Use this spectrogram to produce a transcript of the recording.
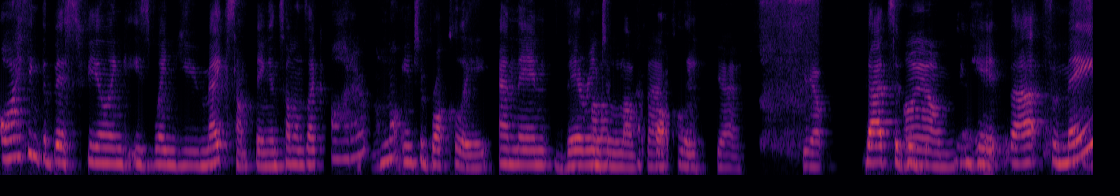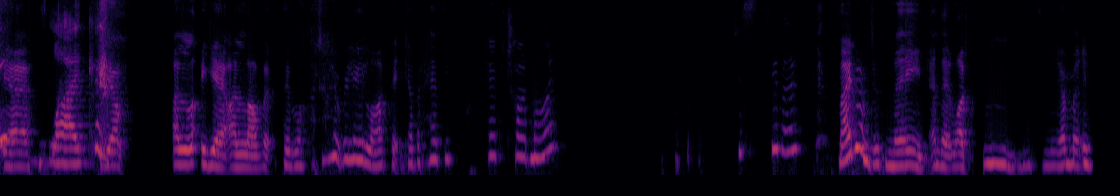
I think the best feeling is when you make something and someone's like, "Oh, I don't, I'm not into broccoli," and then they're into love that. broccoli. Yeah. Yep. That's a good I um hit. That for me, yeah. like, yep. I lo- yeah, I love it. People are like, I don't really like that. You go, but have you have you tried mine? just you know, maybe I'm just mean, and they're like, mm, yummy.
